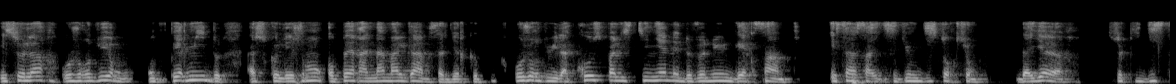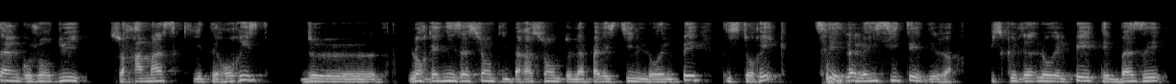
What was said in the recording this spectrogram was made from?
Et cela, aujourd'hui, ont, permis à ce que les gens opèrent un amalgame, c'est-à-dire qu'aujourd'hui, la cause palestinienne est devenue une guerre sainte. Et ça, ça c'est une distorsion. D'ailleurs, ce qui distingue aujourd'hui ce Hamas qui est terroriste de l'Organisation de libération de la Palestine, l'OLP, historique, c'est la laïcité déjà puisque l'OLP était basé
